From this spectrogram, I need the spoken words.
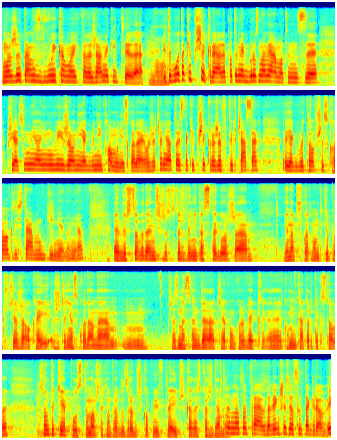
Może tam z dwójka moich koleżanek i tyle. No. I to było takie przykre, ale potem jakby rozmawiałam o tym z przyjaciółmi, oni mówili, że oni jakby nikomu nie składają życzenia, a to jest takie przykre, że w tych czasach jakby to wszystko Tak. gdzieś tam ginie, no nie? E, Wiesz co, wydaje mi się, że to też wynika z tego, że ja na przykład mam takie poczucie, że okej, życzenia składane mm, przez Messengera czy jakąkolwiek e, komunikator tekstowy są takie puste. Możesz tak naprawdę zrobić kopiuj i wklej i przekazać każdemu. To, no to prawda, większość osób tak robi.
